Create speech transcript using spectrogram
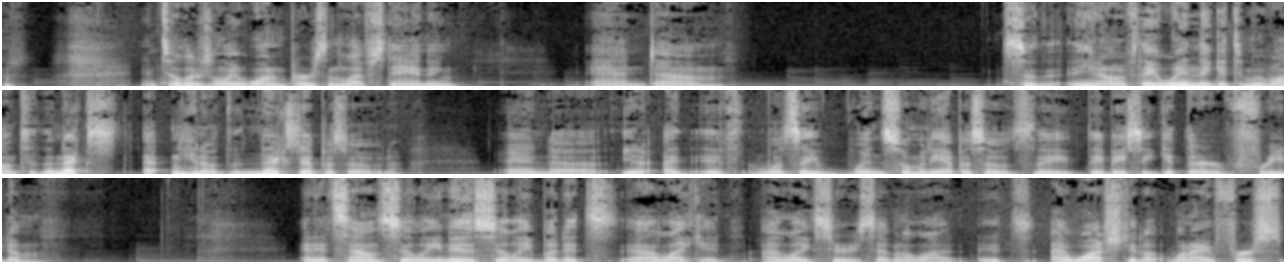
until there's only one person left standing and um, so that, you know if they win, they get to move on to the next you know the next episode. And uh, you know, I, if once they win so many episodes, they they basically get their freedom. And it sounds silly, and it is silly, but it's I like it. I like Series Seven a lot. It's I watched it when I first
